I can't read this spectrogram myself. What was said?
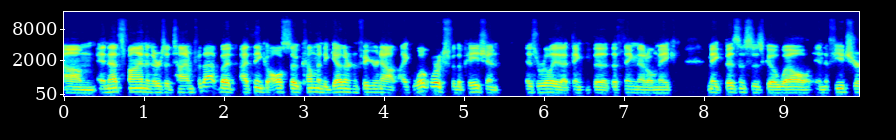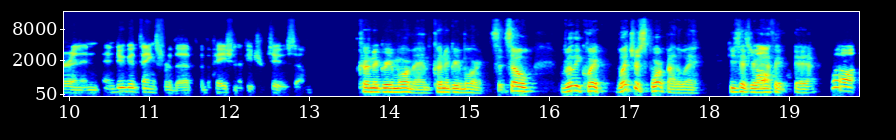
um, and that's fine and there's a time for that but i think also coming together and figuring out like what works for the patient is really i think the the thing that'll make make businesses go well in the future and, and, and do good things for the for the patient in the future too. So couldn't agree more, man. Couldn't agree more. So, so really quick, what's your sport, by the way? He says you're an oh, athlete. Yeah. Well,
